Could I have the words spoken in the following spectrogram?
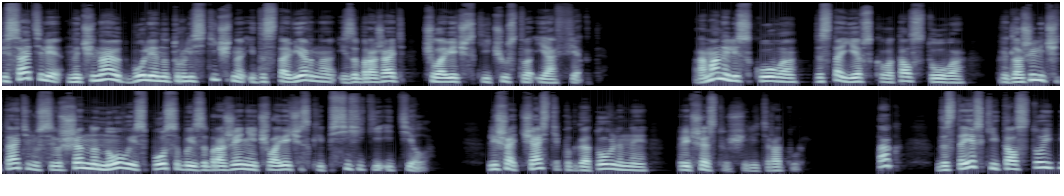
Писатели начинают более натуралистично и достоверно изображать человеческие чувства и аффекты. Романы Лескова, Достоевского, Толстого предложили читателю совершенно новые способы изображения человеческой психики и тела лишь отчасти подготовленные предшествующей литературой. Так, Достоевский и Толстой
